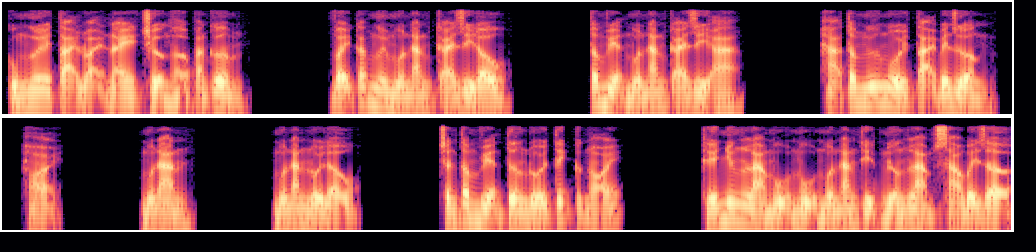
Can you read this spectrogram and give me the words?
cùng ngươi tại loại này trường hợp ăn cơm. Vậy các ngươi muốn ăn cái gì đâu? Tâm viện muốn ăn cái gì a? Hạ tâm ngữ ngồi tại bên giường, hỏi muốn ăn muốn ăn nồi lẩu. Trần tâm viện tương đối tích cực nói, thế nhưng là mụ mụ muốn ăn thịt nướng làm sao bây giờ?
